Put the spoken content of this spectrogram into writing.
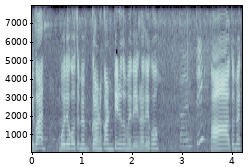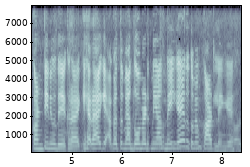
इवान वो देखो तुम्हें कंटिन्यू तुम्हें देख रहा है देखो। हाँ तुम्हें कंटिन्यू देख रहा है कह रहा है कि अगर तुम यहाँ दो मिनट में यहाँ नहीं गए तो तुम्हें हम काट लेंगे। हाँ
